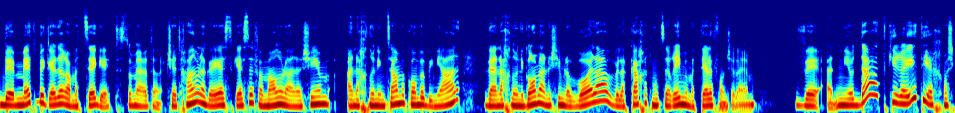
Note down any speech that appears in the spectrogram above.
באמת בגדר המצגת. זאת אומרת, כשהתחלנו לגייס כסף, אמרנו לאנשים, אנחנו נמצא מקום בבניין, ואנחנו נגרום לאנשים לבוא אליו ולקחת מוצרים עם הטלפון שלהם. ואני יודעת, כי ראיתי איך משק...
